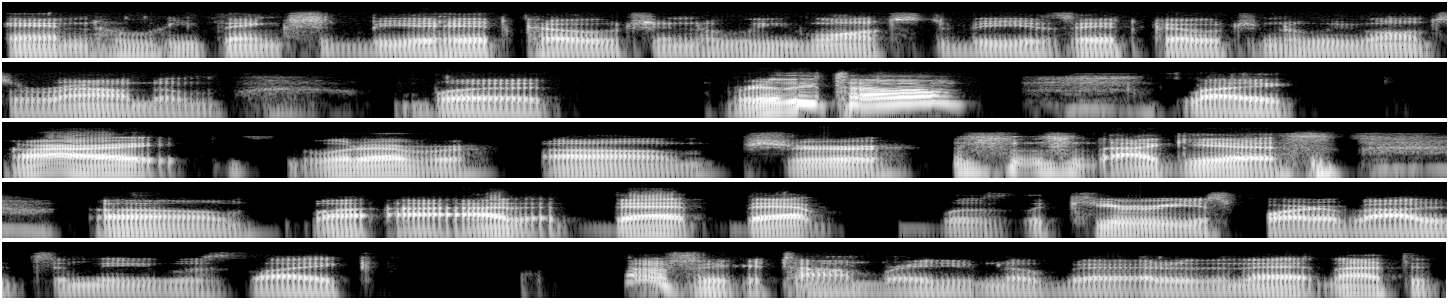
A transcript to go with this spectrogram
and who he thinks should be a head coach and who he wants to be his head coach and who he wants around him. But really, Tom, like all right, whatever. Um, sure, I guess. Um, I, I, that that was the curious part about it to me was like, I don't figure Tom Brady would know better than that. Not that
